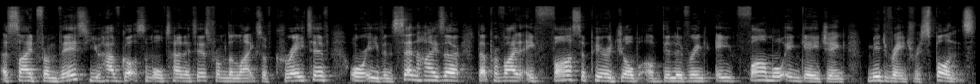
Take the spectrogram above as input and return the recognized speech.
Aside from this, you have got some alternatives from the likes of Creative or even Sennheiser that provide a far superior job of delivering a far more engaging mid-range response.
